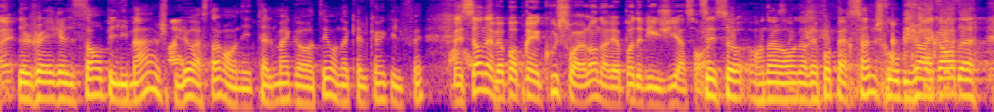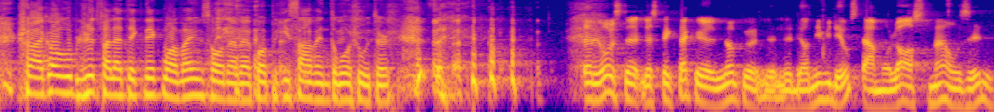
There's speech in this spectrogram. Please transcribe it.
Ouais. de gérer le son puis l'image. Puis là, à cette heure, on est tellement gâtés, on a quelqu'un qui le fait. Mais si on n'avait pas pris un coup ce soir-là, on n'aurait pas de régie à soir. C'est ça, on n'aurait pas personne. Je serais obligé encore de, je serais encore obligé de faire la technique moi-même si on n'avait pas pris 123 shooters. C'est drôle, c'était le spectacle, là, que le, le dernier vidéo, c'était à mon lancement aux îles.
